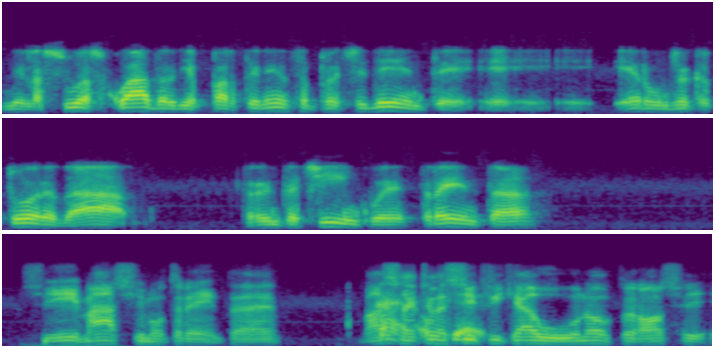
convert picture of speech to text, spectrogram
nella sua squadra di appartenenza precedente eh, era un giocatore da 35, 30? Sì, massimo 30, eh. basta eh, classifica 1, però sì.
